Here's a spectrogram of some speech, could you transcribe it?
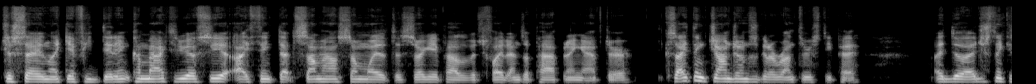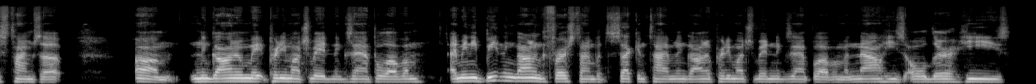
just saying, like, if he didn't come back to the UFC, I think that somehow, some way, that the Sergey Pavlovich fight ends up happening after. Because I think Jon Jones is going to run through Stipe. I do. I just think his time's up. Um, Ngannou made pretty much made an example of him. I mean, he beat Ngannou the first time, but the second time, Ngannou pretty much made an example of him. And now he's older. He's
